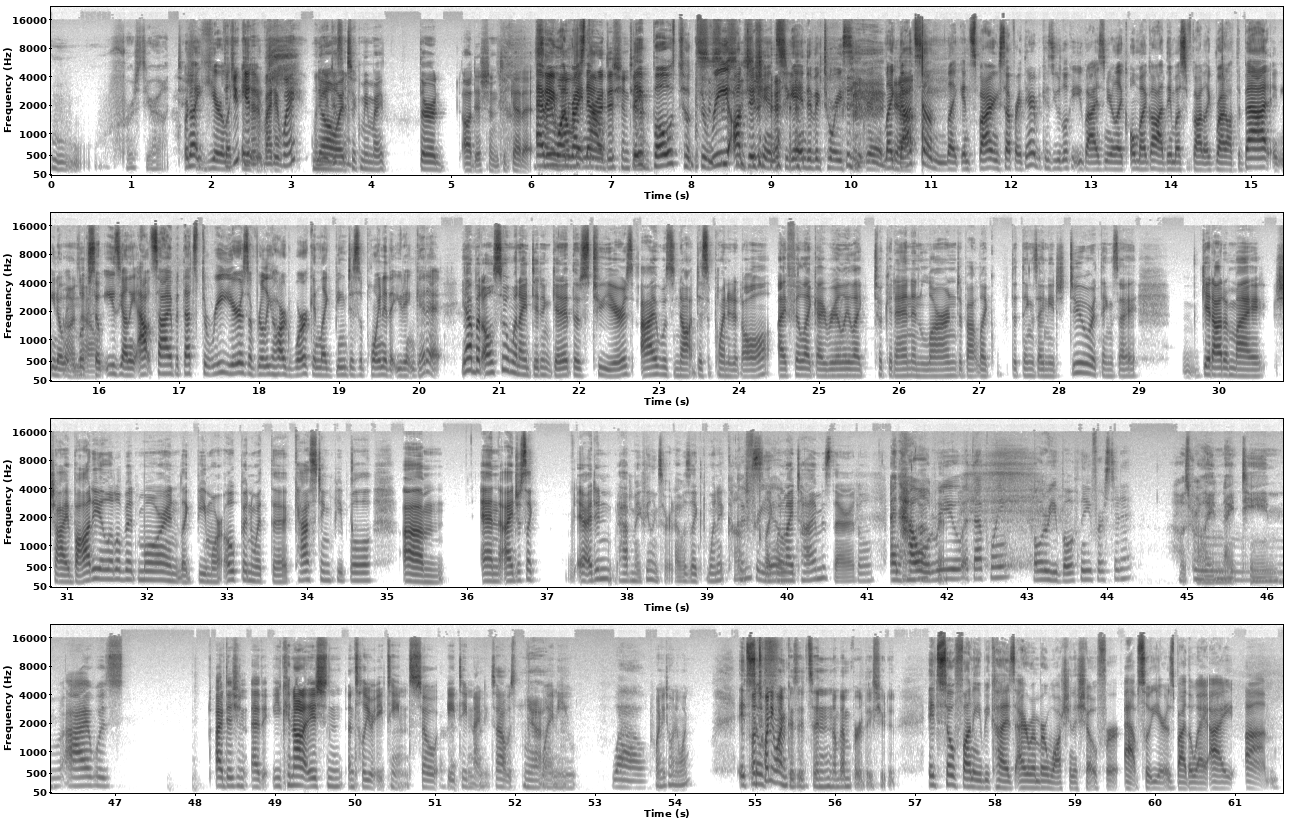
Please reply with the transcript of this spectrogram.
Ooh, first year audition. Or not year, Did like you get it right away? No, it took me my third audition to get it. Everyone was right now, audition they both took three auditions to get into Victoria's Secret. Like Yeah. that's some like inspiring stuff right there because you look at you guys and you're like, oh my god, they must have got like right off the bat, and you know Oh, it looks no. so easy on the outside, but that's three years of really hard work and like being disappointed that you didn't get it. Yeah, but also when I didn't get it those two years, I was not disappointed at all. I feel like I really like took it in and learned about like the things I need to do or things I get out of my shy body a little bit more and like be more open with the casting people. Um, and I just like I didn't have my feelings hurt. I was like, when it comes, for like you. when my time is there, it'll. And it'll how old were you at that point? How old were you both when you first did it? I was probably nineteen. I was audition at you cannot audition until you're 18. So 18, 19. So I was Yeah. 20, Wow, 2021. It's Oh, so 21 because it's in November they shoot it. It's so funny because I remember watching the show for absolute years. By the way, I um,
